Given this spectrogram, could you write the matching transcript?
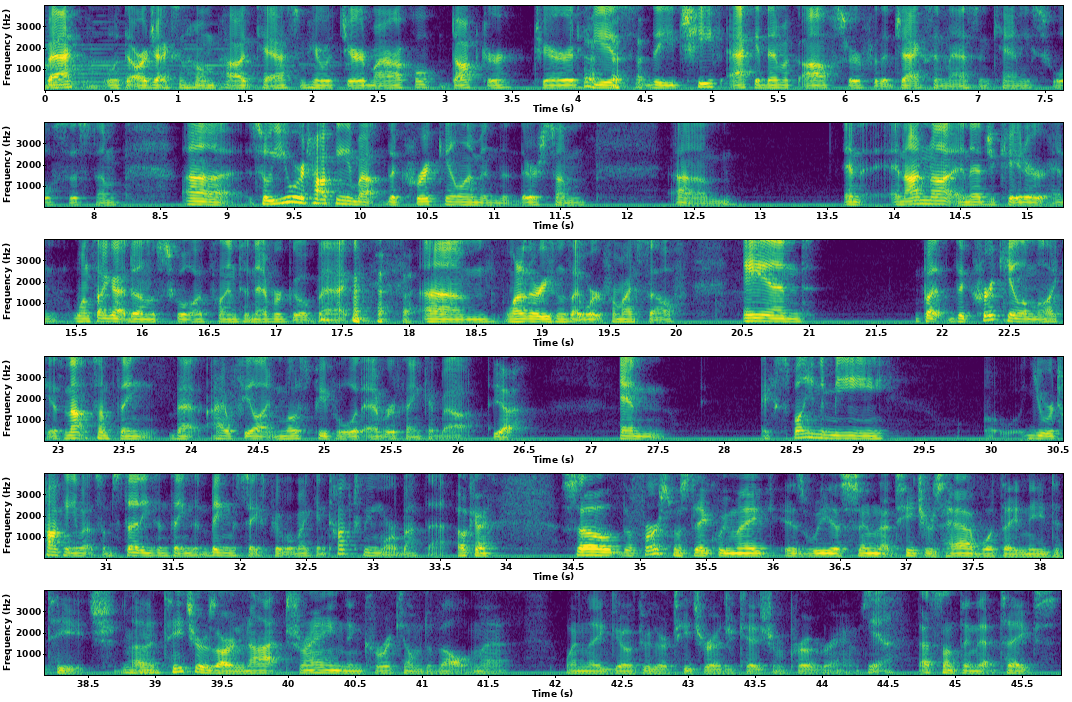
Back with the R. Jackson Home Podcast. I'm here with Jared Myracle, Dr. Jared. He is the Chief Academic Officer for the Jackson Madison County School System. Uh, so you were talking about the curriculum and that there's some, um, and and I'm not an educator. And once I got done with school, I plan to never go back. um, one of the reasons I work for myself. and but the curriculum like is not something that I feel like most people would ever think about. Yeah. And explain to me you were talking about some studies and things and big mistakes people are making. Talk to me more about that. Okay. So the first mistake we make is we assume that teachers have what they need to teach. Uh, teachers are not trained in curriculum development when they go through their teacher education programs. Yeah. That's something that takes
